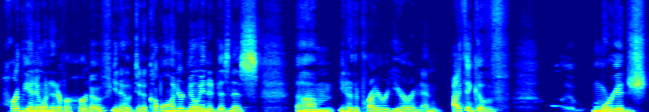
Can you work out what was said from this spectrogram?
hardly anyone had ever heard of. You know, did a couple hundred million in business, um, you know, the prior year, and and I think of mortgage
